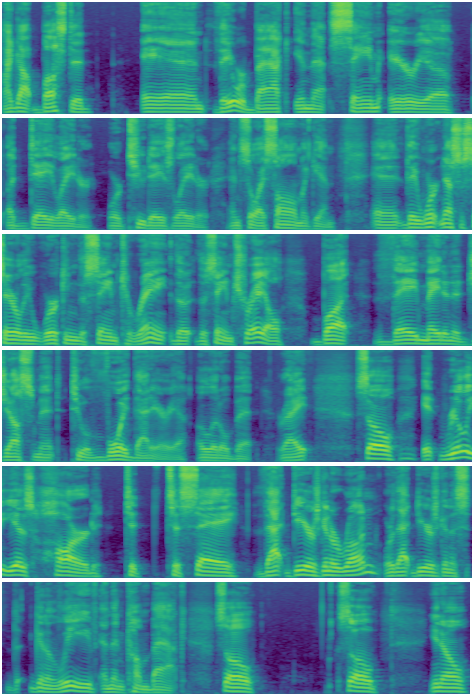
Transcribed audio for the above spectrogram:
I got busted and they were back in that same area a day later or two days later and so i saw them again and they weren't necessarily working the same terrain the, the same trail but they made an adjustment to avoid that area a little bit right so it really is hard to to say that deer is going to run or that deer is going to going to leave and then come back so so, you know,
